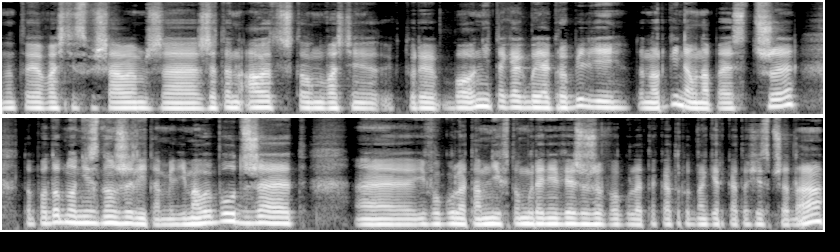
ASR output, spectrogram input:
no to ja właśnie słyszałem, że, że ten Outstone właśnie, który, bo oni tak jakby jak robili ten oryginał na PS3, to podobno nie zdążyli, tam mieli mały budżet e, i w ogóle tam nikt w tą grę nie wierzył, że w ogóle taka trudna gierka to się sprzeda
